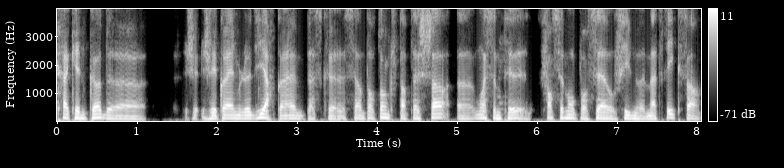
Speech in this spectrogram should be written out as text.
craquer le code, euh, je, je, vais quand même le dire quand même parce que c'est important que je partage ça. Euh, moi, ça me fait forcément penser au film Matrix. Hein.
